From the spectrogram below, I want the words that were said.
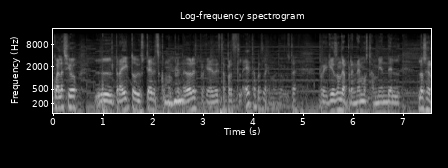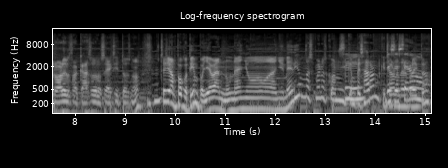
cuál ha sido el trayecto de ustedes como uh -huh. emprendedores, porque de esta parte, esta parte es la que más me gusta, porque aquí es donde aprendemos también de los errores, los fracasos, los éxitos, ¿no? Uh -huh. Ustedes llevan poco tiempo, llevan un año, año y medio más o menos con sí, que empezaron, que desde cero,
